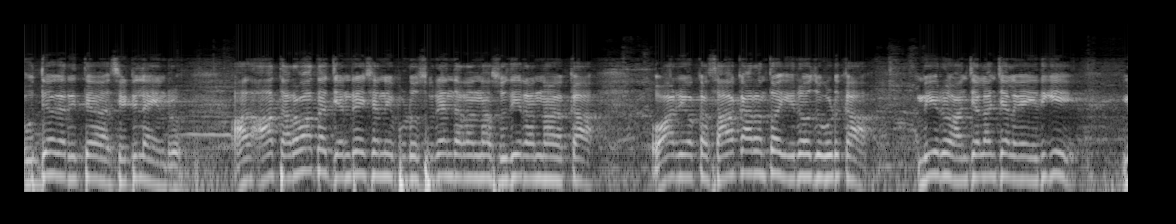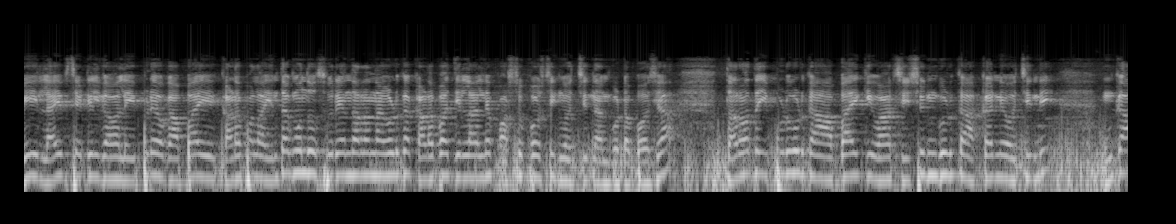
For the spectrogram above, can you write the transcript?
ఉద్యోగ రీత్యా సెటిల్ అయినరు. ఆ- ఆ తర్వాత జనరేషన్ ఇప్పుడు సురేందర్ అన్న సుధీర్ అన్న యొక్క వారి యొక్క సహకారంతో ఈరోజు కూడా మీరు అంచెలంచెలుగా ఎదిగి మీ లైఫ్ సెటిల్ కావాలి. ఇప్పుడే ఒక అబ్బాయి కడపలో ఇంతకుముందు సురేందర్ అన్న కూడా కడప జిల్లాలోనే ఫస్ట్ పోస్టింగ్ వచ్చింది అనుకుంటా బహుశా. తర్వాత ఇప్పుడు కూడా ఆ అబ్బాయికి వారి శిష్యుని కూడా అక్కడనే వచ్చింది. ఇంకా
